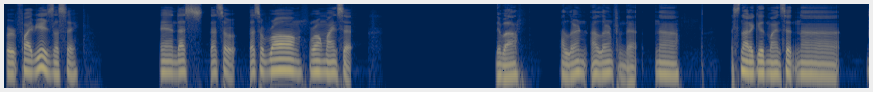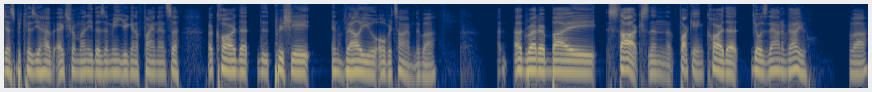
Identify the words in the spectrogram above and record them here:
for five years, let's say. And that's that's a that's a wrong wrong mindset. Diba? I learned I learned from that. Nah, it's not a good mindset. Nah, just because you have extra money doesn't mean you're gonna finance a, a car that depreciate in value over time, diba? I'd, I'd rather buy stocks than a fucking car that goes down in value. Diba?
